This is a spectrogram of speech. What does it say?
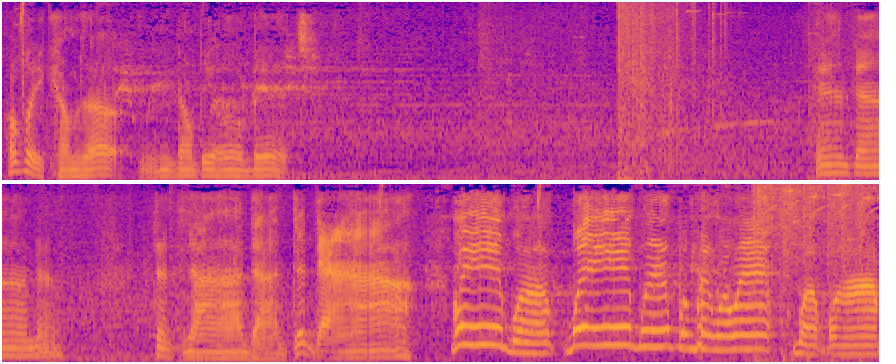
Hopefully he comes up. don't be a little bitch. Dun, dun, dun. Dun, dun, dun, dun, dun. Wah, wah, wah, wah, wah, wah, wah, wah, wah,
